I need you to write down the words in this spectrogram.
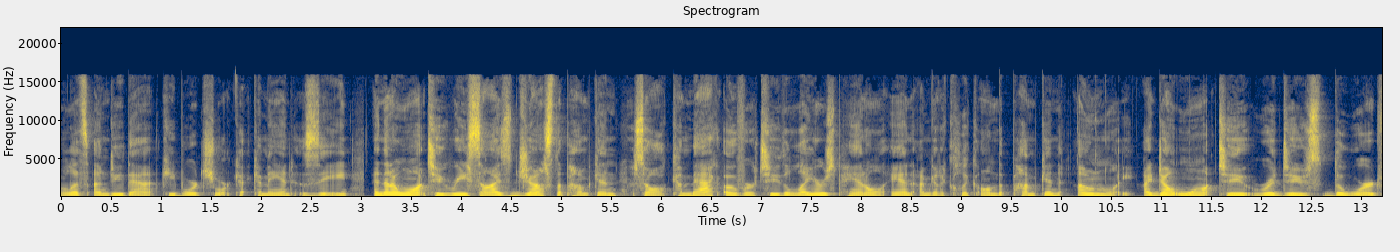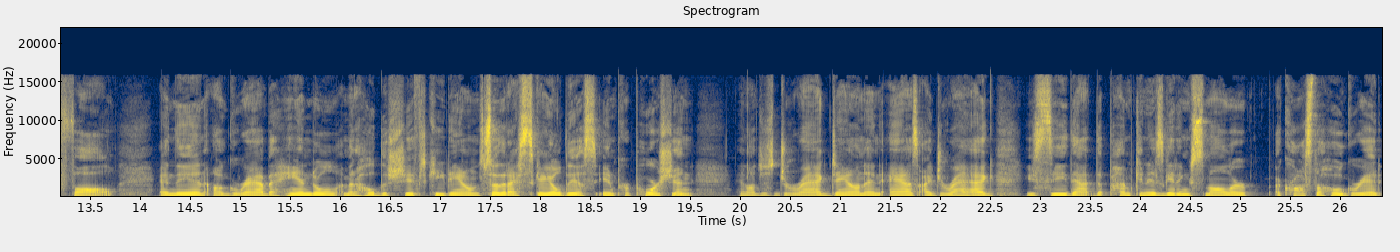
Well, let's undo that. Keyboard shortcut Command Z. And then I want to resize just the pumpkin. So I'll come back over to the layers panel and I'm going to click on the pumpkin only. I don't want to reduce the word fall. And then I'll grab a handle. I'm going to hold the shift key down so that I scale this in proportion and I'll just drag down. And as I drag, you see that the pumpkin is getting smaller across the whole grid.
